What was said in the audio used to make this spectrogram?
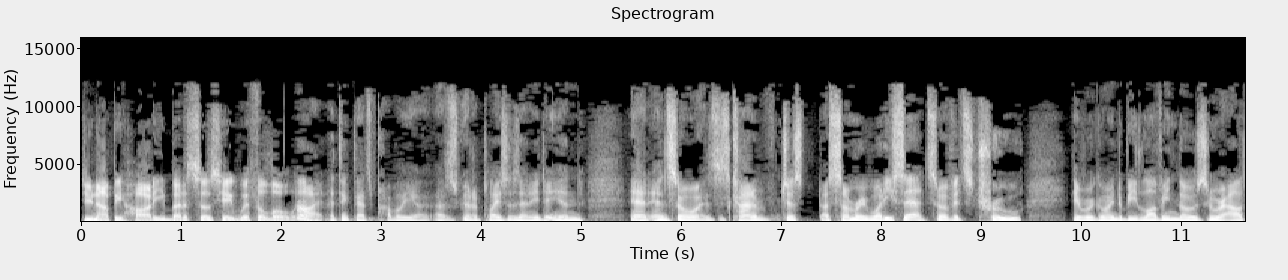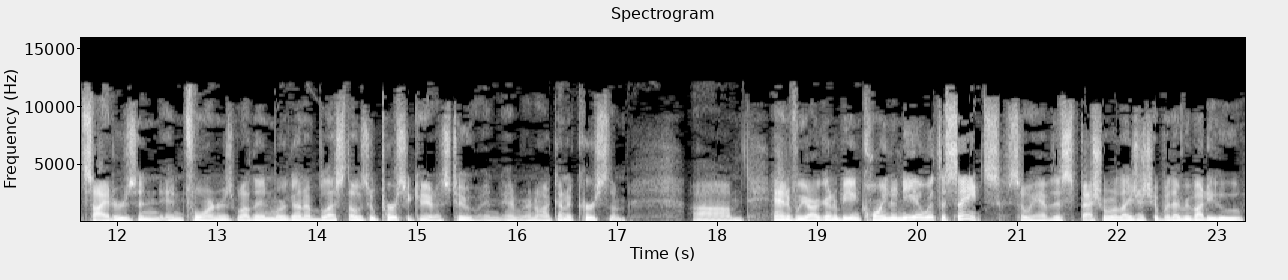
Do not be haughty, but associate with the lowly. All right, I think that's probably a, as good a place as any to end. And, and so it's kind of just a summary of what he said. So if it's true that we're going to be loving those who are outsiders and, and foreigners, well, then we're going to bless those who persecute us too, and, and we're not going to curse them. Um, and if we are going to be in koinonia with the saints, so we have this special relationship with everybody who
